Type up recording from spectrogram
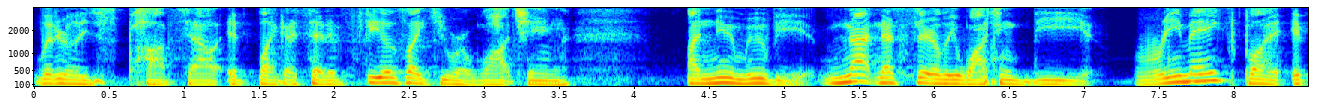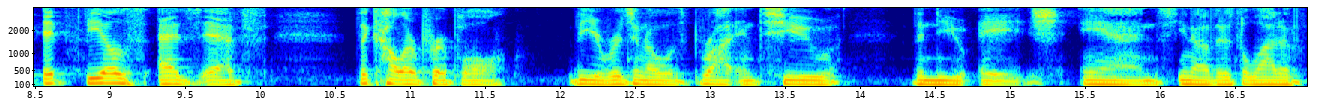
literally just pops out. It, like I said, it feels like you are watching a new movie, not necessarily watching the remake, but it, it feels as if the color purple, the original, was brought into the new age. And, you know, there's a lot of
